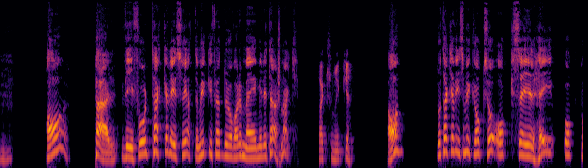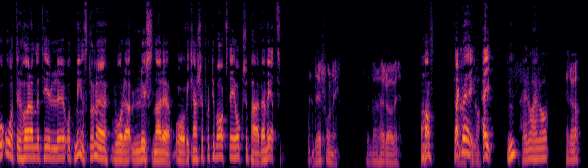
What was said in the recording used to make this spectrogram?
Mm. Ja, Per, vi får tacka dig så jättemycket för att du har varit med i Militärsnack. Tack så mycket. Ja, då tackar vi så mycket också och säger hej och på återhörande till eh, åtminstone våra lyssnare. Och vi kanske får tillbaka dig också Per, vem vet? Det får ni. Det är bara att höra av er. Ja, tack och hej. Hej! Mm. Hej då, hej då. Hej då.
